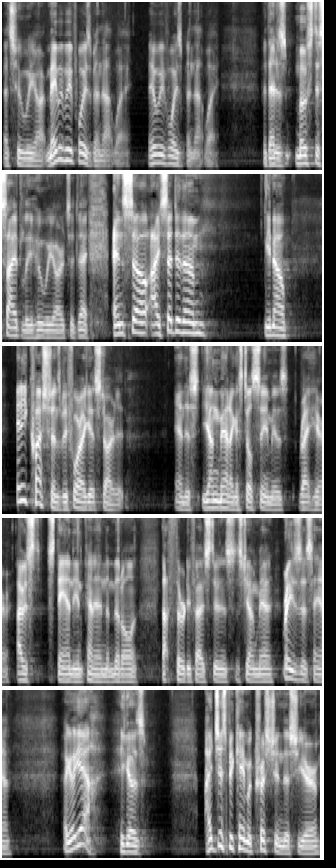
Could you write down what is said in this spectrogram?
That's who we are. Maybe we've always been that way. Maybe we've always been that way. But that is most decidedly who we are today. And so I said to them, you know, any questions before I get started? And this young man, I can still see him, he was right here. I was standing kind of in the middle, and about 35 students. This young man raises his hand. I go, yeah. He goes, I just became a Christian this year,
